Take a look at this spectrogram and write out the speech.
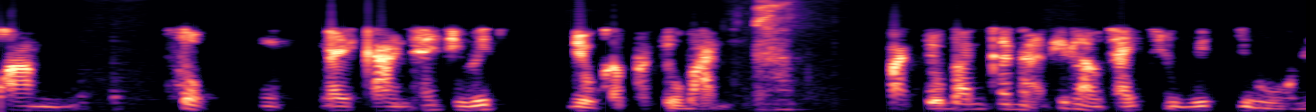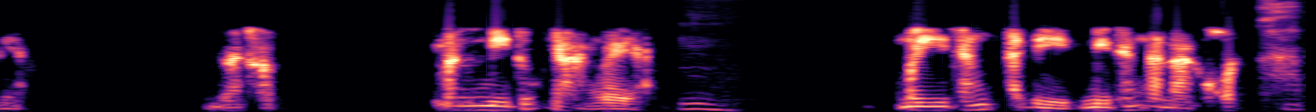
ความสุขในการใช้ชีวิตอยู่กับปัจจุบันครับ ปัจจุบันขณะที่เราใช้ชีวิตอยู่เนี่ยนะครับ มันมีทุกอย่างเลยอะอืมมีทั้งอดีตมีทั้งอนาคตครับ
